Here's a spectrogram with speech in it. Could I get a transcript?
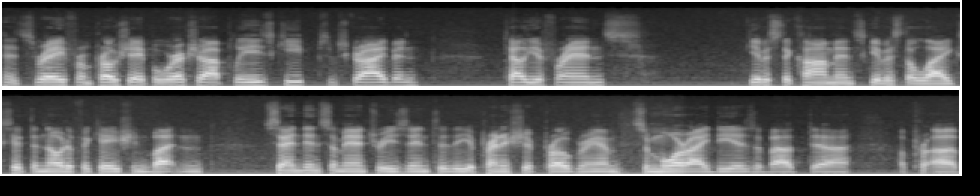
It's Wray from ProShaper Workshop. Please keep subscribing. Tell your friends give us the comments, give us the likes, hit the notification button, send in some entries into the apprenticeship program, some more ideas about uh, a, pro uh,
